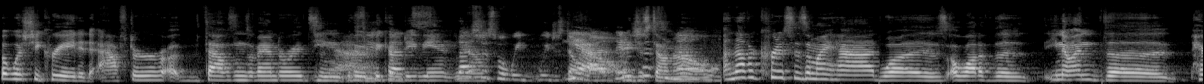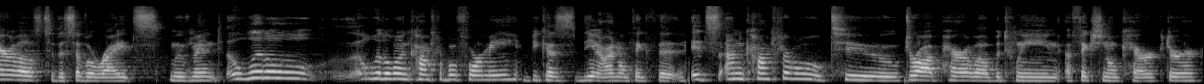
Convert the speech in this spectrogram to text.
But was she created after uh, thousands of androids and Yeah. who had become that's, deviant? you That's know? just what we we just don't Yeah, know. we just just don't know. no- Another criticism I had was a lot of the, you know, and the parallels to the civil rights movement. A little a little uncomfortable for me because you know I don't think that it's uncomfortable to draw a parallel between a fictional character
